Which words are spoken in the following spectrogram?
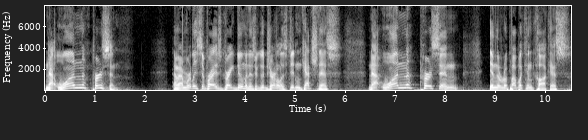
Not one person And I'm really surprised Greg Newman, as a good journalist, didn't catch this. Not one person in the Republican caucus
